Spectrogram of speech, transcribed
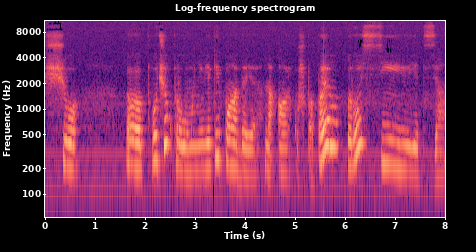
що пучок променів, який падає на аркуш паперу, розсіюється,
